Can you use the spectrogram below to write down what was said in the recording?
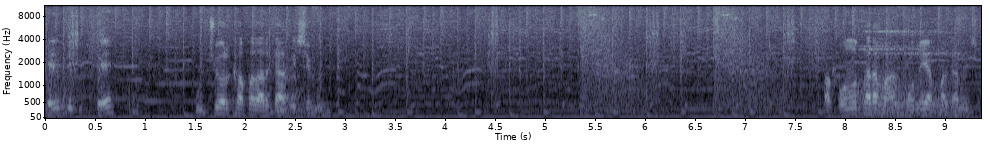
Senin de gitti. Uçuyor kafalar kardeşim. Bak onu tarama, onu yapma kardeşim.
